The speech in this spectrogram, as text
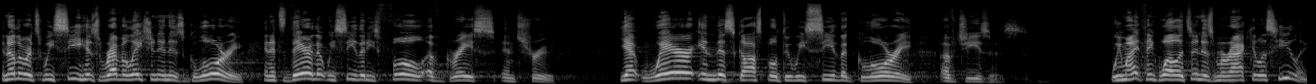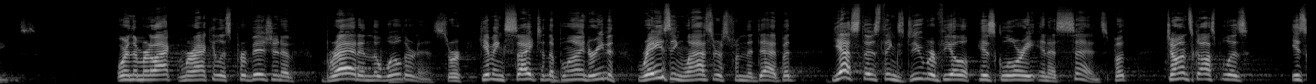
In other words, we see his revelation in his glory, and it's there that we see that he's full of grace and truth. Yet, where in this gospel do we see the glory of Jesus? We might think, well, it's in his miraculous healings, or in the miraculous provision of bread in the wilderness, or giving sight to the blind, or even raising Lazarus from the dead. But yes, those things do reveal his glory in a sense. But John's gospel is, is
